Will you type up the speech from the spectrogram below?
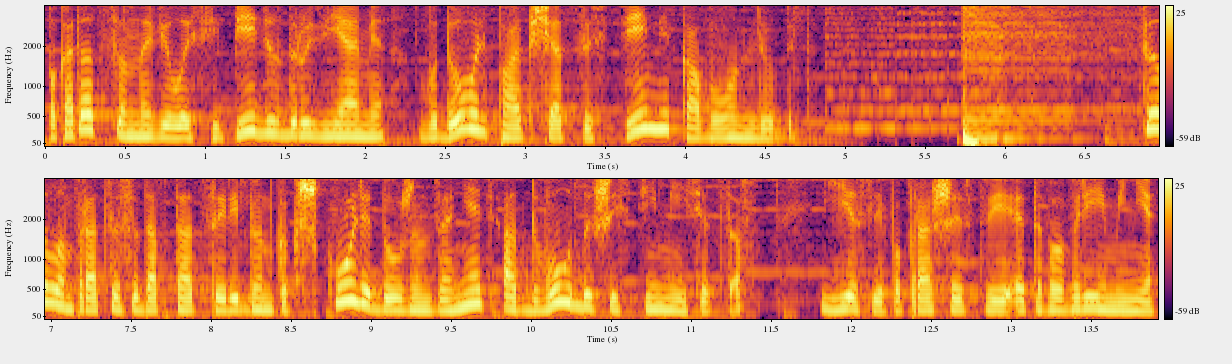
покататься на велосипеде с друзьями, вдоволь пообщаться с теми, кого он любит. Целом процесс адаптации ребенка к школе должен занять от 2 до 6 месяцев – если по прошествии этого времени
